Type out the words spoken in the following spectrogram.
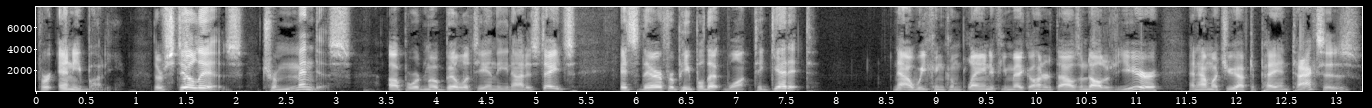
For anybody. There still is tremendous upward mobility in the United States it's there for people that want to get it. Now, we can complain if you make $100,000 a year and how much you have to pay in taxes,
